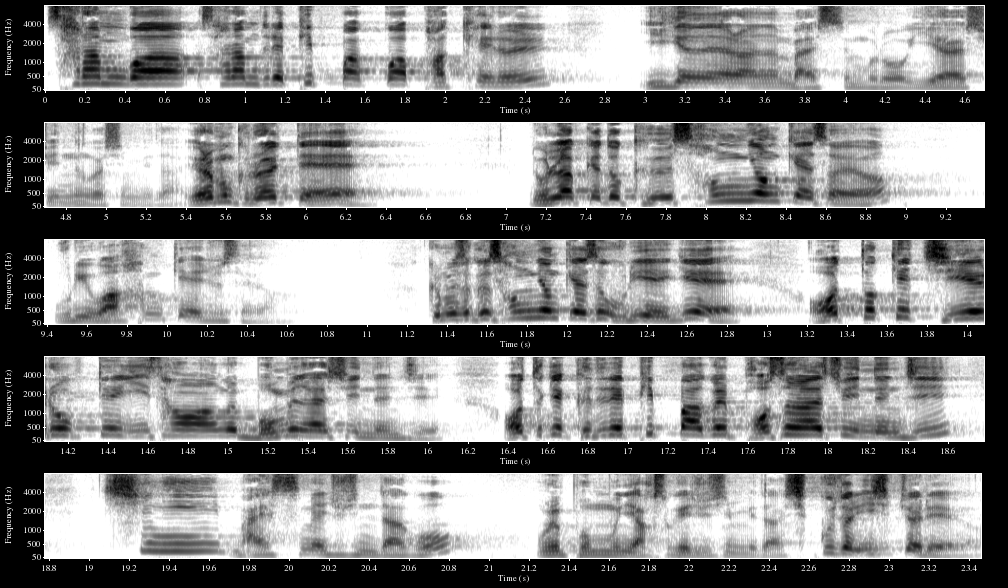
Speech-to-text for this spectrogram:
사람과 사람들의 핍박과 박해를 이겨내라는 말씀으로 이해할 수 있는 것입니다. 여러분 그럴 때 놀랍게도 그 성령께서요 우리와 함께 해주세요. 그러면서 그 성령께서 우리에게 어떻게 지혜롭게 이 상황을 모면할 수 있는지, 어떻게 그들의 핍박을 벗어날 수 있는지 친히 말씀해 주신다고 오늘 본문이 약속해 주십니다. 19절, 20절이에요.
